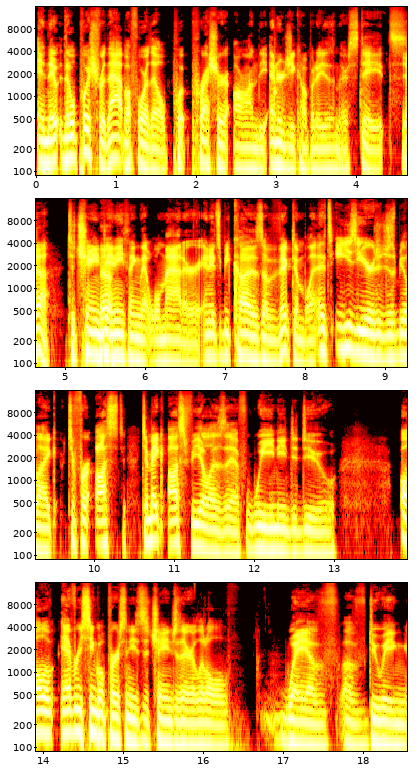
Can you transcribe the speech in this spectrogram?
and they, they'll push for that before they'll put pressure on the energy companies in their states yeah. to change Yeah. anything that will matter and it's because of victim blame it's easier to just be like to for us to, to make us feel as if we need to do all of every single person needs to change their little way of of doing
